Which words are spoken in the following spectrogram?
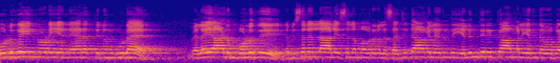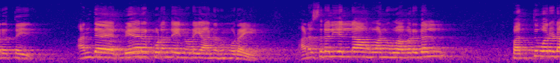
தொழுகையினுடைய நேரத்திலும் கூட விளையாடும் பொழுது நபிசல்லா அலிசல்லம் அவர்கள் சஜிதாவில் இருந்து எழுந்திருக்காமல் இருந்த விவரத்தை அந்த பேர குழந்தையினுடைய அணுகுமுறை. அனஸ்ர் ரலியல்லாஹு அன்ஹு அவர்கள் பத்து வருட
